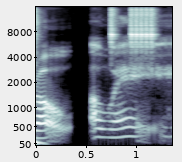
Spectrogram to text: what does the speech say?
throw away.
